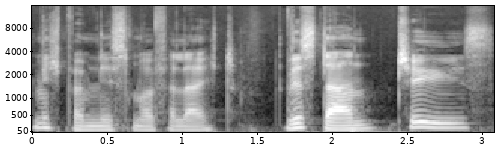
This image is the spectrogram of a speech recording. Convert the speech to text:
mich beim nächsten Mal vielleicht. Bis dann. Tschüss.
